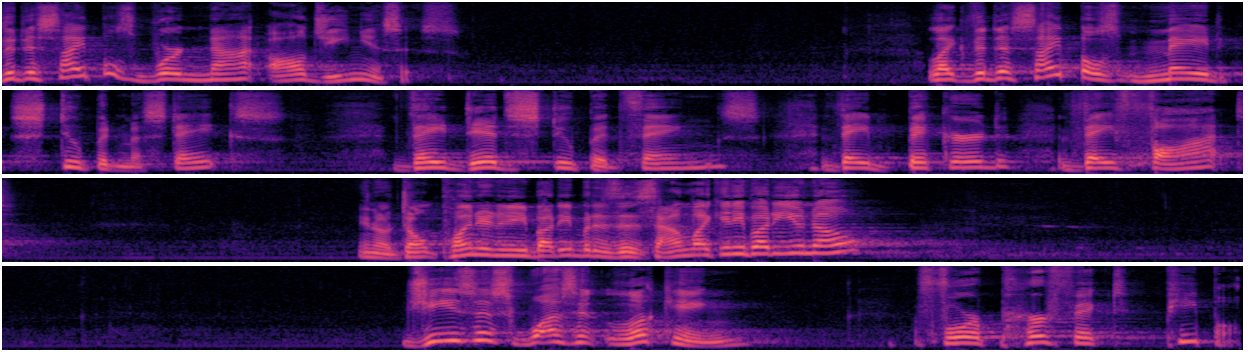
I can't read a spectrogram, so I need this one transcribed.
the disciples were not all geniuses? Like the disciples made stupid mistakes, they did stupid things, they bickered, they fought. You know, don't point at anybody, but does it sound like anybody you know? Jesus wasn't looking for perfect people.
